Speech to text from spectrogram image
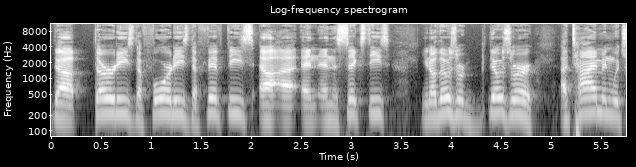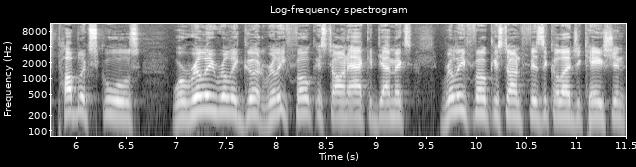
the 30s, the 40s, the 50s, uh, uh, and, and the 60s, you know, those were those were a time in which public schools were really, really good, really focused on academics, really focused on physical education,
